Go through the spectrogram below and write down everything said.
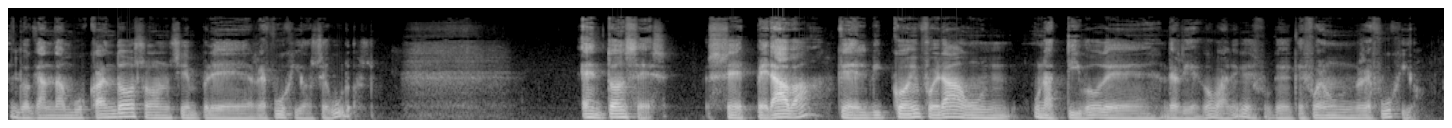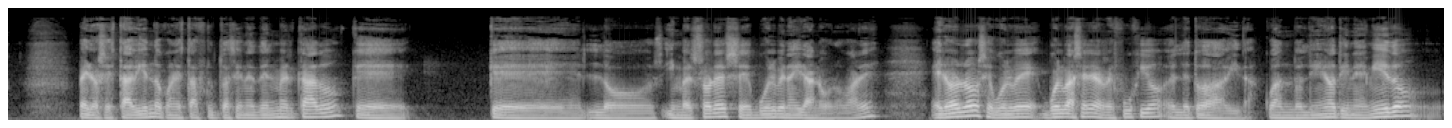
lo que andan buscando son siempre refugios seguros. Entonces, se esperaba que el Bitcoin fuera un, activo de, riesgo, ¿vale? Que, que, fuera un refugio. Pero se está viendo con estas fluctuaciones del mercado que, que los inversores se vuelven a ir al oro, ¿vale? El oro se vuelve, vuelve a ser el refugio, el de toda la vida. Cuando el dinero tiene miedo,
